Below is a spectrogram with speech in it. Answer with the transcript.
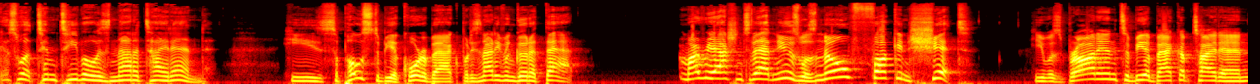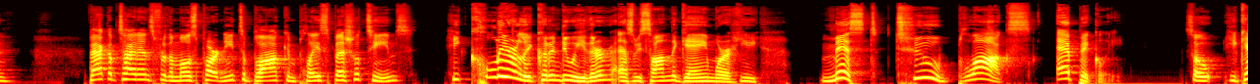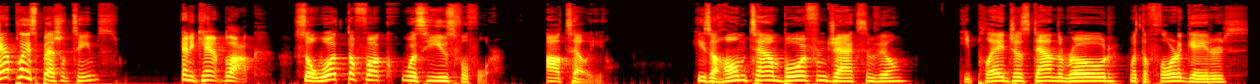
Guess what? Tim Tebow is not a tight end. He's supposed to be a quarterback, but he's not even good at that. My reaction to that news was no fucking shit. He was brought in to be a backup tight end. Backup tight ends, for the most part, need to block and play special teams. He clearly couldn't do either, as we saw in the game where he missed two blocks epically. So he can't play special teams, and he can't block. So, what the fuck was he useful for? I'll tell you. He's a hometown boy from Jacksonville. He played just down the road with the Florida Gators.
